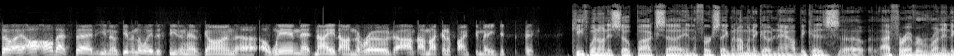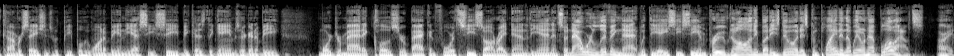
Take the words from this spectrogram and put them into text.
so I, all that said, you know, given the way this season has gone, uh, a win at night on the road, I'm, I'm not going to find too many nits to pick. Keith went on his soapbox uh, in the first segment. I'm going to go now because uh, I forever run into conversations with people who want to be in the SEC because the games are going to be more dramatic, closer, back and forth seesaw right down to the end. And so now we're living that with the ACC improved, and all anybody's doing is complaining that we don't have blowouts. All right.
